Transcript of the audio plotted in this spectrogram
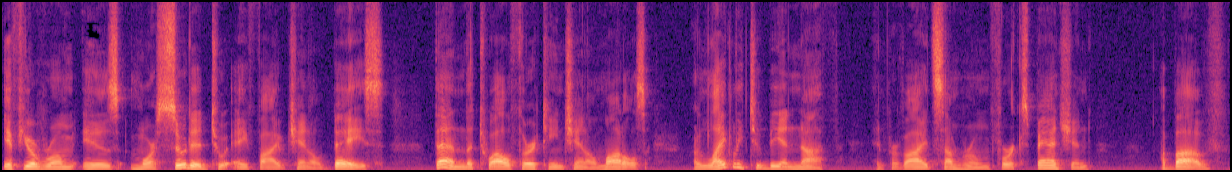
If your room is more suited to a 5-channel base, then the 12-13 channel models are likely to be enough and provide some room for expansion above,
